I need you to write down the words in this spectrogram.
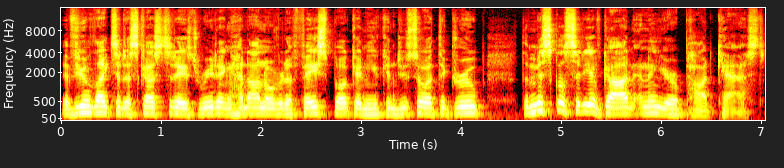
If you would like to discuss today's reading, head on over to Facebook and you can do so at the group The Mystical City of God in a Year podcast,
